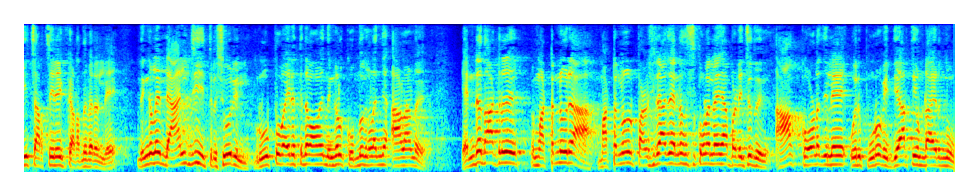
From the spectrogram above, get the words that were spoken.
ഈ ചർച്ചയിലേക്ക് കടന്നു വരല്ലേ നിങ്ങൾ ലാൽജി തൃശ്ശൂരിൽ ഗ്രൂപ്പ് വൈരത്തിന്റെ ഭാവം നിങ്ങൾ കൊന്നുകളഞ്ഞ ആളാണ്. എന്റെ നാട്ടിൽ മട്ടന്നൂരാ Mattannur Pazhassi Raja N S S കോളേജിലാണ് ഞാൻ പഠിച്ചത്. ആ കോളേജിലെ ഒരു പൂർവ വിദ്യാർത്ഥി ഉണ്ടായിരുന്നു.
